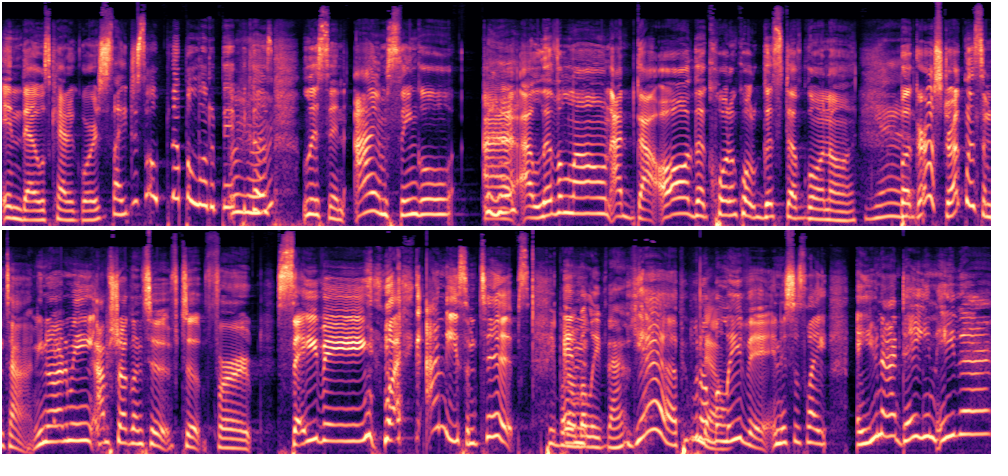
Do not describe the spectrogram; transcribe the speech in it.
in those categories. It's like just open up a little bit Mm-hmm. because listen, I am single. I, I live alone. I got all the quote unquote good stuff going on. Yeah. But girl, struggling sometimes. You know what I mean? I'm struggling to to for saving. like I need some tips. People don't believe that. Yeah, people don't No. believe it, and it's just like, and you're not dating either.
